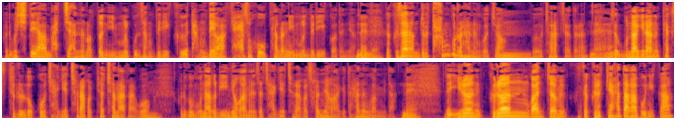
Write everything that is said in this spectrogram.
그리고 시대와 맞지 않는 어떤 인물 군상들이 그 당대와 계속 호흡하는 인물들이 있거든요. 네, 네. 그러니까 그 사람들을 탐구를 하는 거죠. 음. 그 철학자들은. 네. 그래서 문학이라는 텍스트를 놓고 자기의 철학을 펼쳐나가고 음. 그리고 문학을 인용하면서 자기의 철학을 설명하기도 하는 겁니다. 네. 근데 이런 그런 관점 그러니까 그렇게 하다가 보니까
